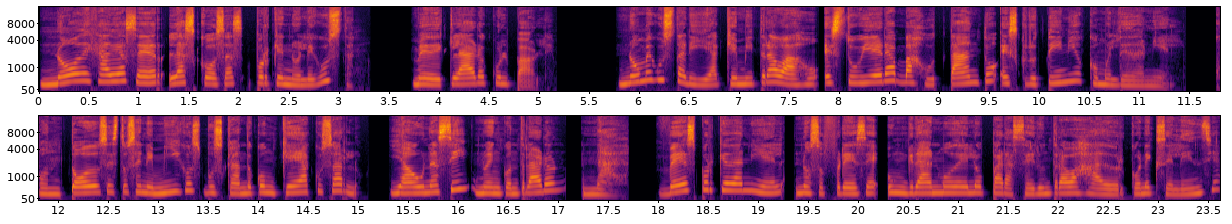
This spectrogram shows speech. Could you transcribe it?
No deja de hacer las cosas porque no le gustan. Me declaro culpable. No me gustaría que mi trabajo estuviera bajo tanto escrutinio como el de Daniel con todos estos enemigos buscando con qué acusarlo, y aún así no encontraron nada. ¿Ves por qué Daniel nos ofrece un gran modelo para ser un trabajador con excelencia?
